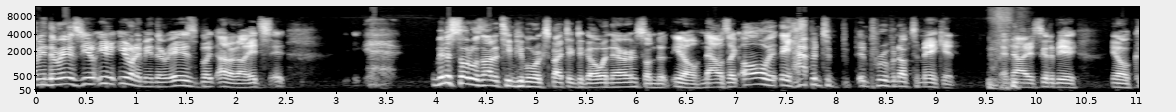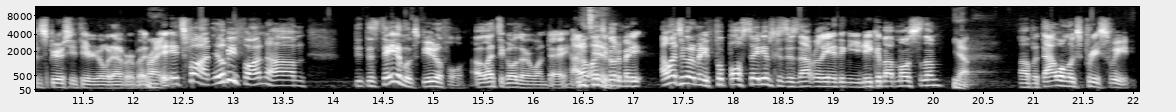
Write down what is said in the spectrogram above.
I mean, there is, you know, you know, you know what I mean. There is, but I don't know. It's it, Minnesota was not a team people were expecting to go in there. So you know, now it's like, oh, they happened to improve enough to make it, and now it's going to be, you know, conspiracy theory or whatever. But Right. it's fun. It'll be fun. Um, the, the stadium looks beautiful. I would like to go there one day. I don't like to go to many. I like to go to many football stadiums because there's not really anything unique about most of them. Yep. Uh, but that one looks pretty sweet.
